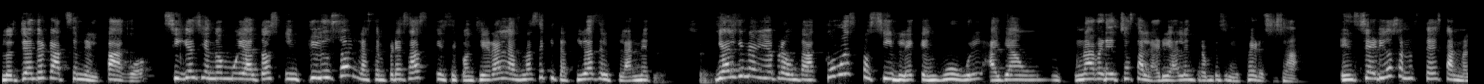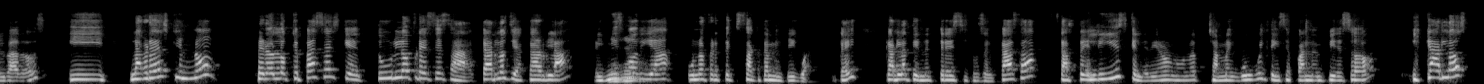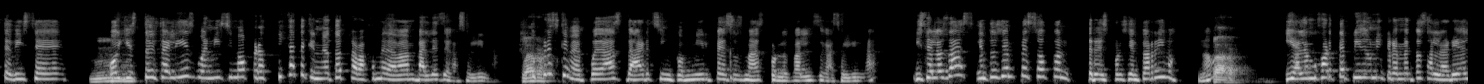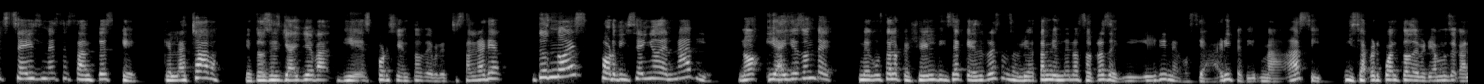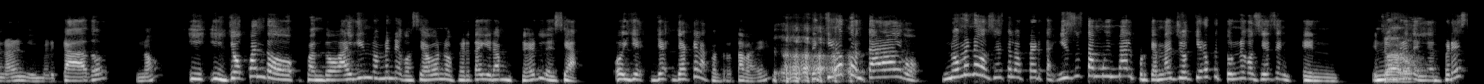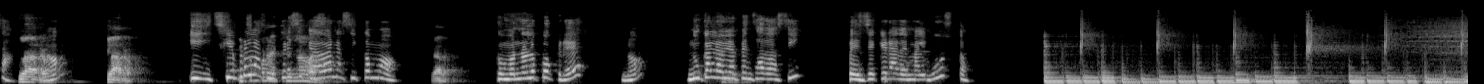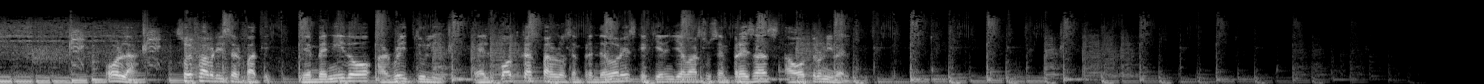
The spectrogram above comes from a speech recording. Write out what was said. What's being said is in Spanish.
los gender gaps en el pago siguen siendo muy altos, incluso en las empresas que se consideran las más equitativas del planeta. Y alguien a mí me preguntaba, ¿cómo es posible que en Google haya una brecha salarial entre hombres y mujeres? O sea, ¿en serio son ustedes tan malvados? Y la verdad es que no, pero lo que pasa es que tú le ofreces a Carlos y a Carla el mismo día una oferta exactamente igual, ¿ok? Carla tiene tres hijos en casa, está feliz que le dieron una chamba en Google, te dice cuándo empiezo, y Carlos te dice, oye, estoy feliz, buenísimo, pero fíjate que en otro trabajo me daban vales de gasolina. ¿Tú crees que me puedas dar 5 mil pesos más por los vales de gasolina? Y se los das. Y entonces ya empezó con 3% arriba, ¿no? Claro. Y a lo mejor te pide un incremento salarial seis meses antes que, que la chava. Entonces ya lleva 10% de brecha salarial. Entonces no es por diseño de nadie, ¿no? Y ahí es donde me gusta lo que Shell dice, que es responsabilidad también de nosotros de ir y negociar y pedir más y, y saber cuánto deberíamos de ganar en el mercado, ¿no? Y, y, yo cuando, cuando alguien no me negociaba una oferta y era mujer, le decía, oye, ya, ya que la contrataba, ¿eh? Te quiero contar algo, no me negociaste la oferta. Y eso está muy mal, porque además yo quiero que tú negocies en, en, en nombre de la empresa, claro, ¿no? Claro. Y siempre las mujeres se quedaban así como, claro. como no lo puedo creer, ¿no? Nunca lo había pensado así. Pensé que era de mal gusto. Hola, soy Fabrice Erfati. Bienvenido a Read to Lead, el podcast para los emprendedores que quieren llevar sus empresas a otro nivel.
